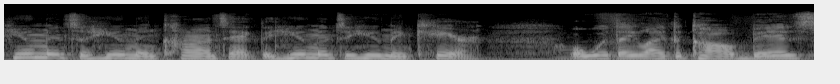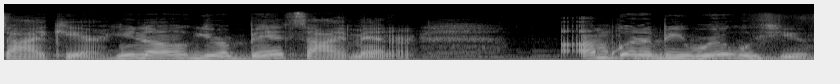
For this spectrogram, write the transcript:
human to human contact, the human to human care, or what they like to call bedside care, you know, your bedside manner. I'm gonna be real with you.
